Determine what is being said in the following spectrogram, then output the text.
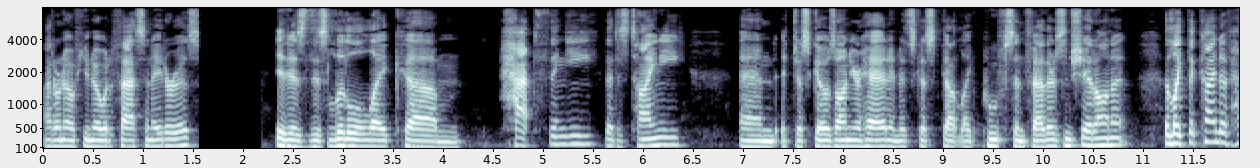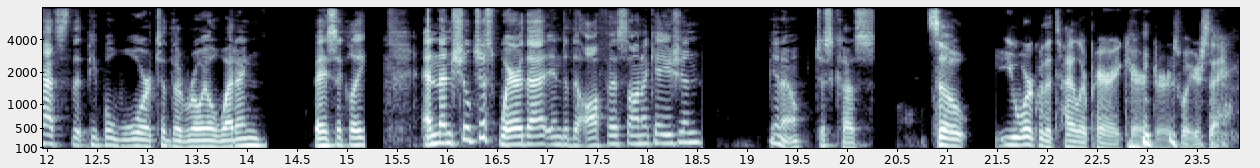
I don't know if you know what a fascinator is. It is this little like um, hat thingy that is tiny, and it just goes on your head, and it's just got like poofs and feathers and shit on it, like the kind of hats that people wore to the royal wedding basically. And then she'll just wear that into the office on occasion. You know, just cuz. So you work with a Tyler Perry character, is what you're saying?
